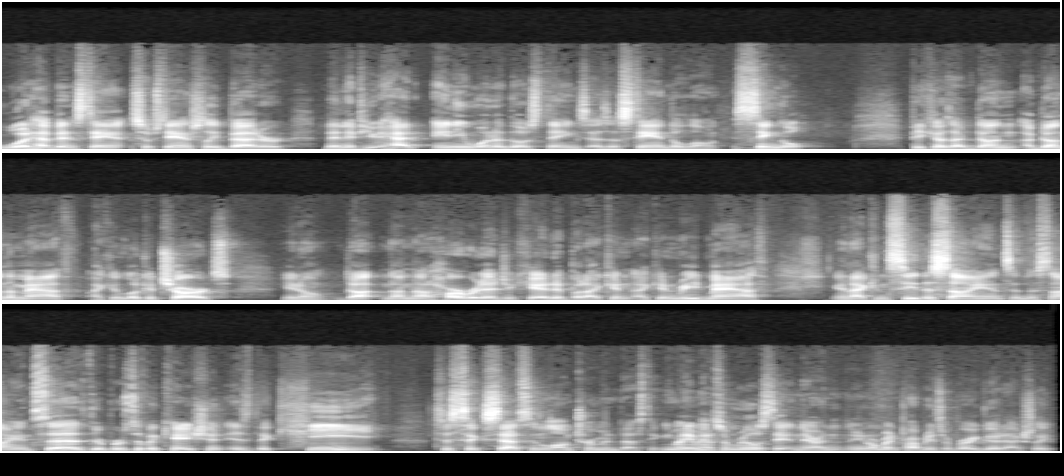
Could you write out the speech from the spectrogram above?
would have been substantially better than if you had any one of those things as a standalone, single. Because I've done, I've done the math, I can look at charts, you know, I'm not Harvard educated, but I can, I can read math and I can see the science, and the science says diversification is the key to success in long-term investing. You might even have some real estate in there, and you know rent properties are very good actually.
